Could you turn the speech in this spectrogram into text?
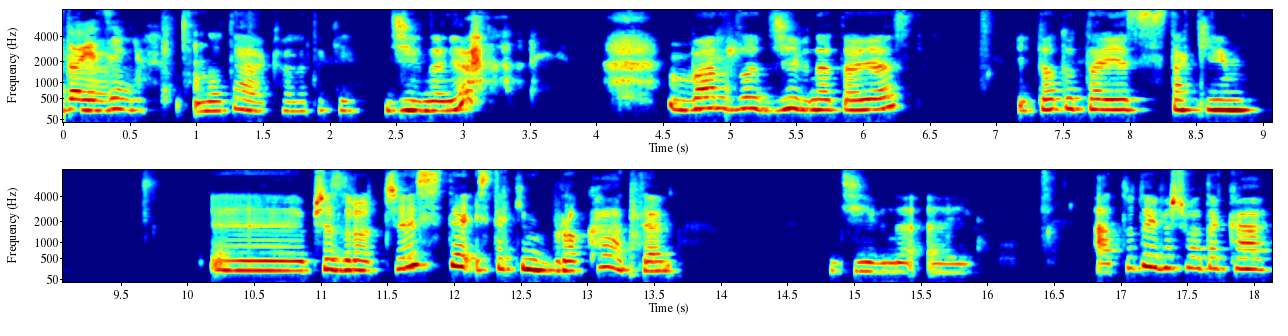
do taka- jedzenia. No tak, ale takie dziwne, nie? Bardzo dziwne to jest. I to tutaj jest z takim przezroczyste i z takim brokatem. Dziwne, ej. A tutaj wyszła taka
